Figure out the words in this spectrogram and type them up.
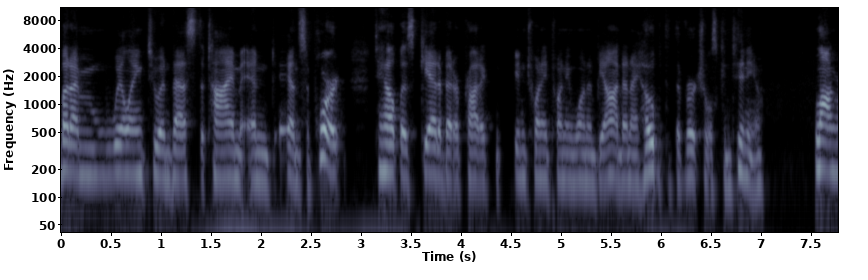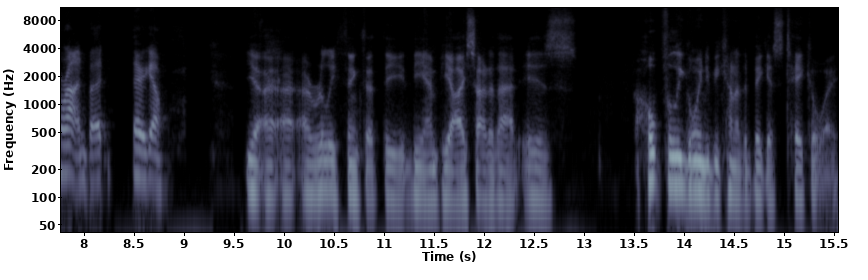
but I'm willing to invest the time and and support to help us get a better product in 2021 and beyond. And I hope that the virtuals continue, long run. But there you go. Yeah, I, I really think that the the NPI side of that is hopefully going to be kind of the biggest takeaway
